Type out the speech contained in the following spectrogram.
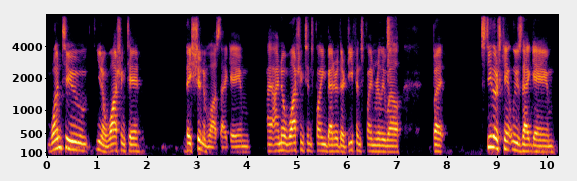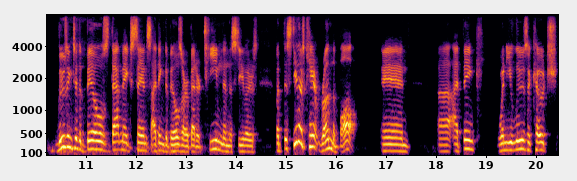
one to you know Washington, they shouldn't have lost that game. I, I know Washington's playing better, their defense playing really well, but Steelers can't lose that game. Losing to the Bills, that makes sense. I think the Bills are a better team than the Steelers, but the Steelers can't run the ball. And uh, I think when you lose a coach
